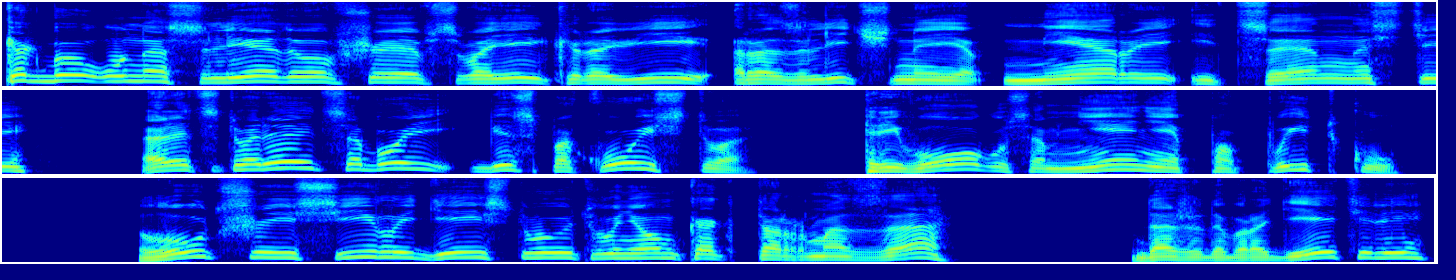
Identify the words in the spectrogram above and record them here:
как бы унаследовавшее в своей крови различные меры и ценности, олицетворяет собой беспокойство, тревогу, сомнение, попытку – Лучшие силы действуют в нем как тормоза. Даже добродетели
